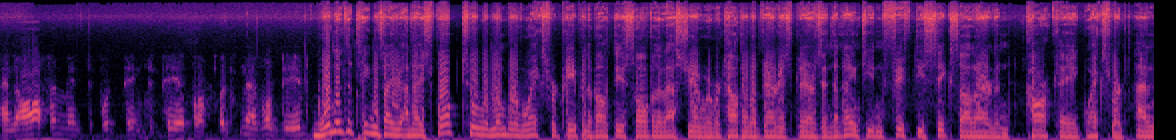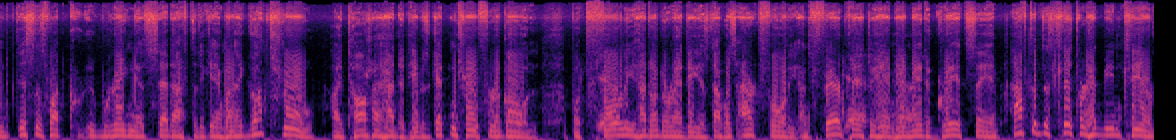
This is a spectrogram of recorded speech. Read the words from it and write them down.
and often meant to put pen to paper, but never did. One of the things I, and I spoke to a number of Wexford people about this over the last year, we were talking about various players in the 1956 All Ireland Cork Wexford. And this is what Ring has said after the game. When I got through, I thought I had it. He was getting through for a goal, but yeah. Foley had other ideas. That was Art Foley, and fair play to him. He made a great save. After the sliotar had been cleared,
